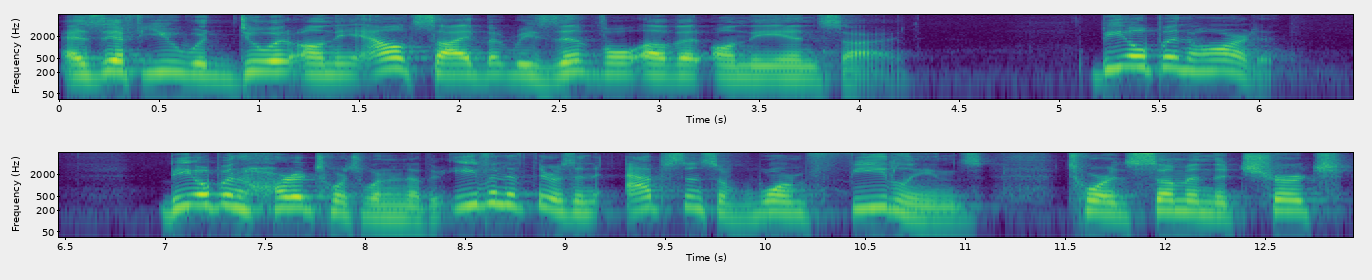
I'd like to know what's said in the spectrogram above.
as if you would do it on the outside, but resentful of it on the inside. Be open hearted. Be open hearted towards one another, even if there's an absence of warm feelings towards some in the church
